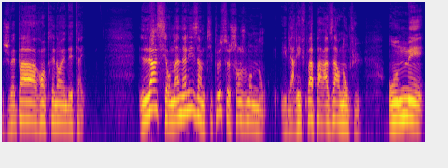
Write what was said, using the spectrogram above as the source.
Je ne vais pas rentrer dans les détails. Là, si on analyse un petit peu ce changement de nom, il n'arrive pas par hasard non plus. On est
